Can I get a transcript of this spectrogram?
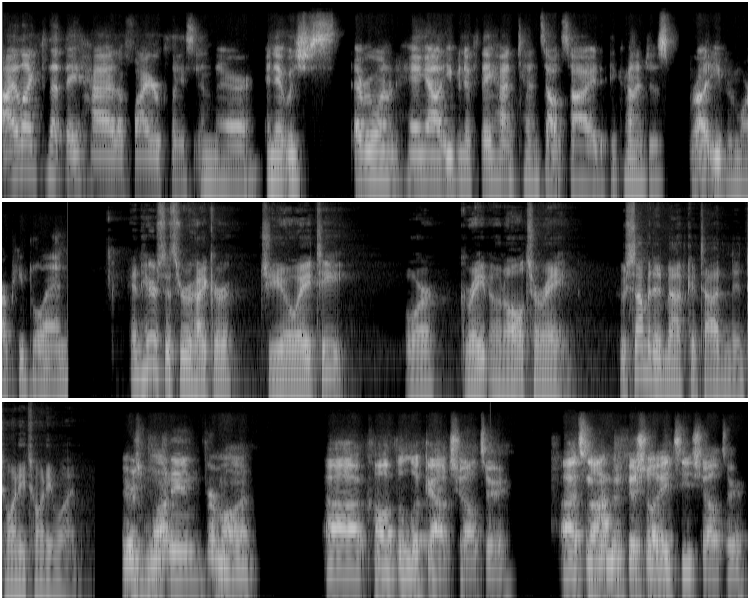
I liked that they had a fireplace in there and it was just everyone would hang out even if they had tents outside. It kind of just brought even more people in. And here's the through hiker GOAT, or Great on All Terrain, who summited Mount Katahdin in 2021. There's one in Vermont uh, called the Lookout Shelter. Uh, it's not an official AT shelter.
